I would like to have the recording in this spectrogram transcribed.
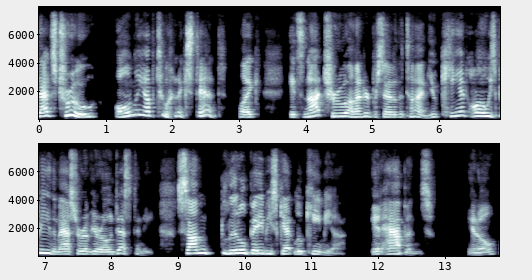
That's true only up to an extent. Like it's not true 100% of the time. You can't always be the master of your own destiny. Some little babies get leukemia. It happens. You know,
